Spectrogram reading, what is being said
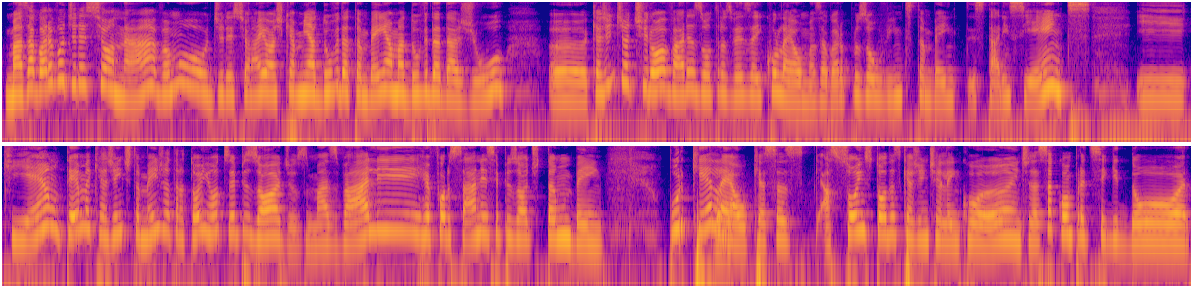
Mas agora eu vou direcionar, vamos direcionar, eu acho que a minha dúvida também é uma dúvida da Ju, Uh, que a gente já tirou várias outras vezes aí com o Léo, mas agora para os ouvintes também estarem cientes e que é um tema que a gente também já tratou em outros episódios, mas vale reforçar nesse episódio também. Por que, Léo, que essas ações todas que a gente elencou antes, essa compra de seguidor,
